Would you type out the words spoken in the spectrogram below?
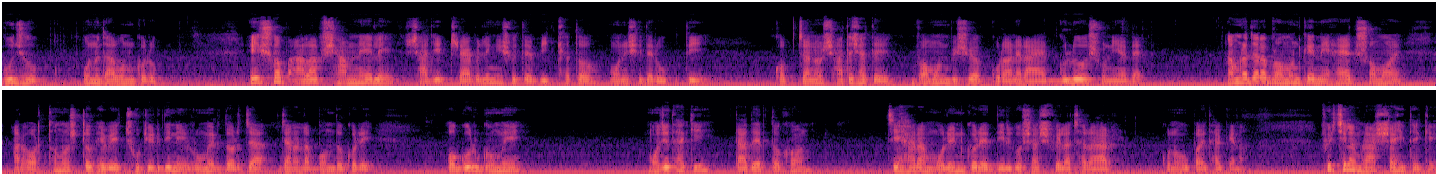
বুঝুক, অনুধাবন করুক। এইসব আলাপ সামনে এলে সাজিদ ট্রাভেলিং ইস্যুতে বিখ্যাত মনীষীদের উক্তি কপচানোর সাথে সাথে ভ্রমণ বিষয়ক কোরআনের আয়াতগুলোও শুনিয়ে দেয়। আমরা যারা ভ্রমণকে নেহায়াত সময় আর অর্থনষ্ট ভেবে ছুটির দিনে রুমের দরজা, জানালা বন্ধ করে অগুর ঘুমে মজে থাকি, তাদের তখন চেহারা মলিন করে দীর্ঘশ্বাস ফেলা ছাড়া আর কোনো উপায় থাকে না। ফিরছিলাম রাজশাহী থেকে,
